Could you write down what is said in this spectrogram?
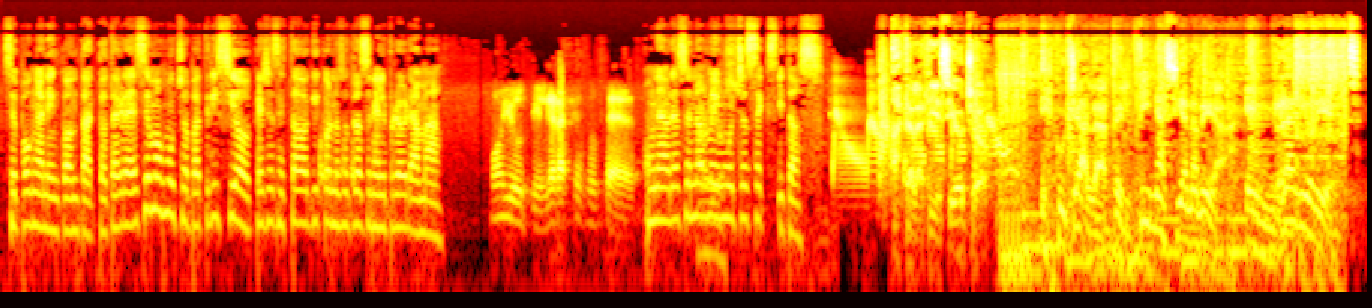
se pongan en contacto. Te agradecemos mucho, Patricio, que hayas estado aquí con nosotros en el programa. Muy útil, gracias a ustedes. Un abrazo enorme y muchos éxitos. Hasta las 18. Escuchala Delfina Cianamea en Radio 10.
